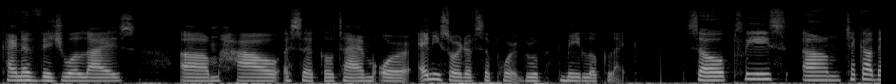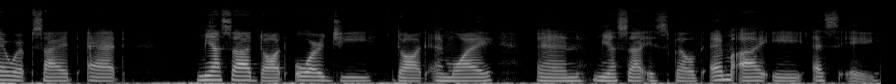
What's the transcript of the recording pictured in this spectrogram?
kind of visualize um, how a circle time or any sort of support group may look like. So please um, check out their website at miasa.org.my and Miasa is spelled M I A S A.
